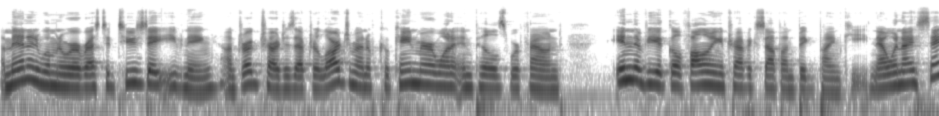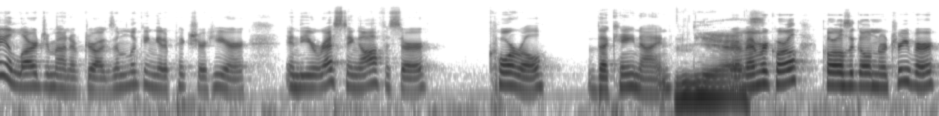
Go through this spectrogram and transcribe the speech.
A man and a woman were arrested Tuesday evening on drug charges after a large amount of cocaine, marijuana, and pills were found in the vehicle following a traffic stop on Big Pine Key. Now, when I say a large amount of drugs, I'm looking at a picture here, and the arresting officer, Coral, the canine. Yeah. Remember Coral? Coral's a golden retriever.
